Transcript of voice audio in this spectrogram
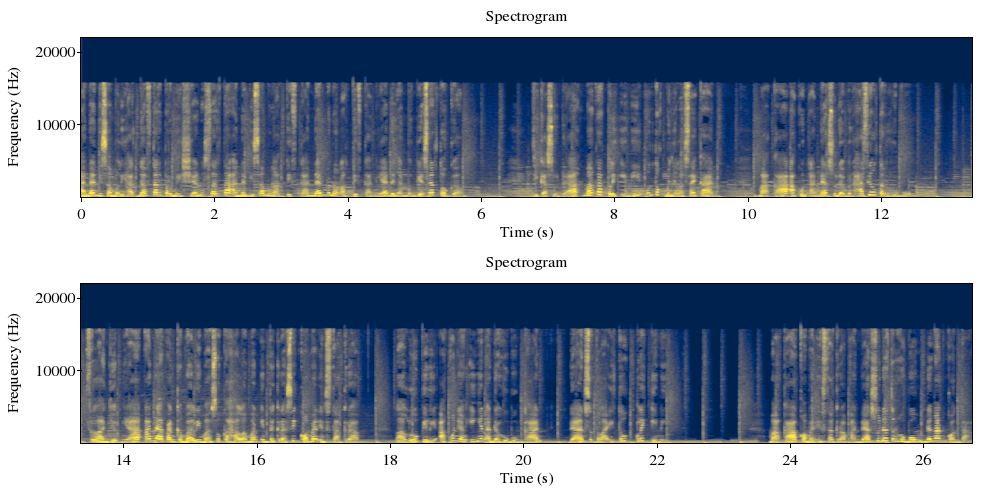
Anda bisa melihat daftar permission serta Anda bisa mengaktifkan dan menonaktifkannya dengan menggeser toggle. Jika sudah, maka klik ini untuk menyelesaikan. Maka akun Anda sudah berhasil terhubung. Selanjutnya, Anda akan kembali masuk ke halaman integrasi komen Instagram. Lalu pilih akun yang ingin Anda hubungkan, dan setelah itu klik ini maka komen Instagram Anda sudah terhubung dengan kontak.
